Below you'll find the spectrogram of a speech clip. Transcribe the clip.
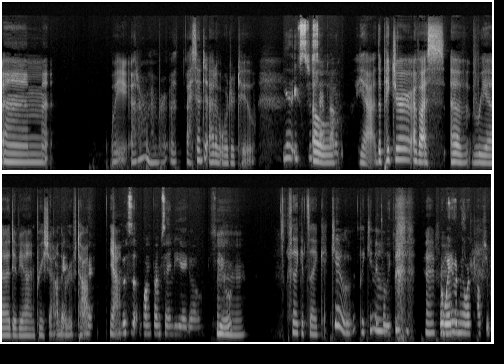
Um. Wait, I don't remember. Uh, I sent it out of order too. Yeah, it's just sent Oh, out of. Yeah, the picture of us of Ria, Divya, and Prisha on the rooftop. okay. Yeah. This is one from San Diego. Cute. Mhm. I feel like it's like cute, like you It's know. really cute. I have The way to friends. when we were chocolate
